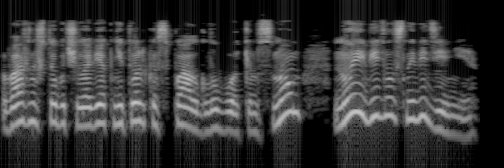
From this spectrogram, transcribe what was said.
Важно, чтобы человек не только спал глубоким сном, но и видел сновидения.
